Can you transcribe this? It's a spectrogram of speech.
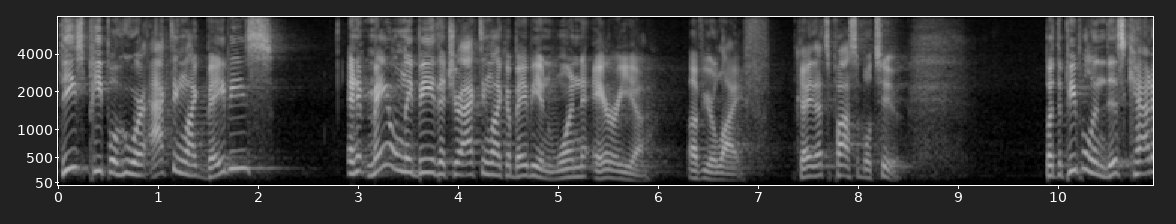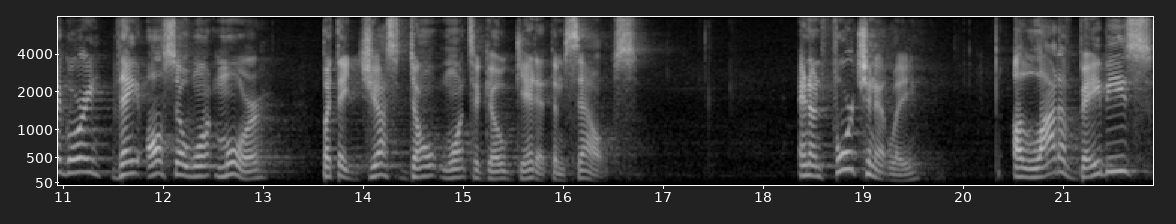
these people who are acting like babies, and it may only be that you're acting like a baby in one area of your life. Okay, that's possible too. But the people in this category, they also want more, but they just don't want to go get it themselves. And unfortunately, a lot of babies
